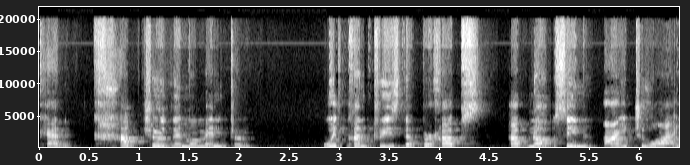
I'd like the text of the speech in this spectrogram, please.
can capture the momentum with countries that perhaps have not seen eye to eye,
